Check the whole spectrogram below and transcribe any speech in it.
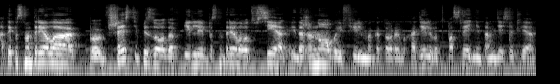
А ты посмотрела в 6 эпизодов или посмотрела вот все и даже новые фильмы, которые выходили вот в последние там 10 лет?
